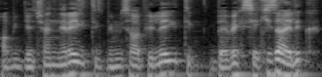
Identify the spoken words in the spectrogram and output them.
Abi geçen nereye gittik? Bir misafirliğe gittik. Bebek 8 aylık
